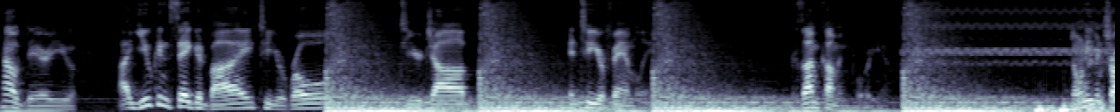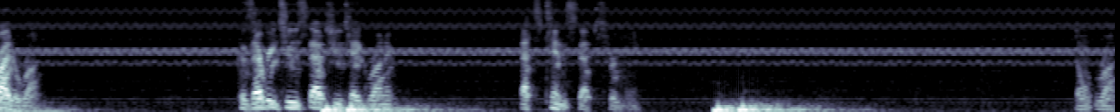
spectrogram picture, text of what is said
How dare you? Uh, you can say goodbye to your role, to your job, and to your family. Because I'm coming for you. Don't even try to run. Because every two steps you take running, that's 10 steps for me. Don't run.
